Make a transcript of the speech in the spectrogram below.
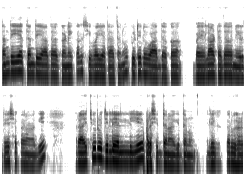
ತಂದೆಯ ತಂದೆಯಾದ ಗಣೇಕಲ್ ಶಿವಯ್ಯ ತಾತನು ಪಿಟೀಲು ವಾದಕ, ಬಯಲಾಟದ ನಿರ್ದೇಶಕನಾಗಿ ರಾಯಚೂರು ಜಿಲ್ಲೆಯಲ್ಲಿಯೇ ಪ್ರಸಿದ್ಧನಾಗಿದ್ದನು. ಲೇಖಕರು ಹೇಳ,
